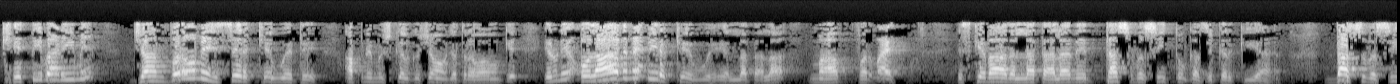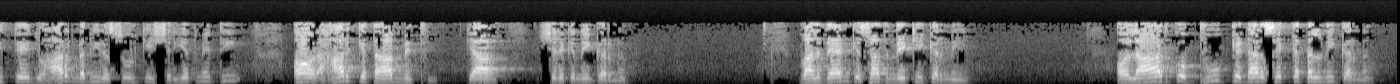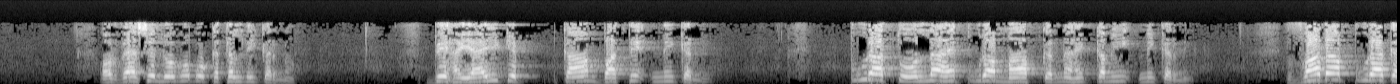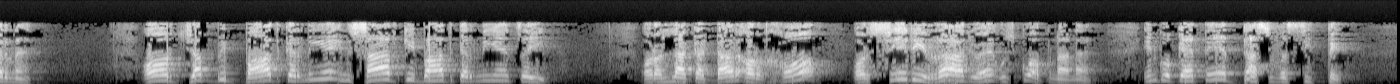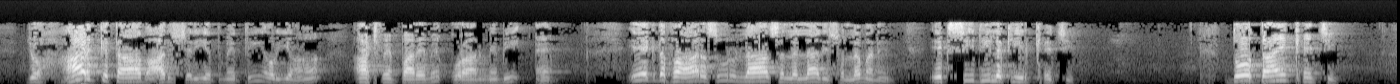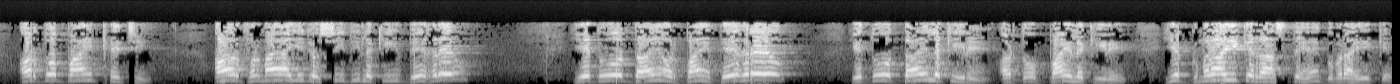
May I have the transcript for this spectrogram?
کھیتی باڑی میں جانوروں میں حصے رکھے ہوئے تھے، اپنے مشکل کشاؤں جت رواؤں کے انہوں نے اولاد میں بھی رکھے ہوئے ہیں۔ اللہ تعالیٰ معاف فرمائے۔ اس کے بعد اللہ تعالیٰ نے دس وسیطوں کا ذکر کیا ہے۔ دس وسیطیں جو ہر نبی رسول کی شریعت میں تھیں اور ہر کتاب میں تھیں۔ کیا شرک نہیں کرنا؟ والدین کے ساتھ نیکی کرنی۔ اولاد کو بھوک کے ڈر سے قتل نہیں کرنا۔ اور ویسے لوگوں کو قتل نہیں کرنا۔ بے حیائی کے کام باتیں نہیں کرنی۔ پورا تولنا ہے، پورا معاف کرنا ہے، کمی نہیں کرنی۔ وعدہ پورا کرنا ہے۔ اور جب بھی بات کرنی ہے، انصاف کی بات کرنی ہے، صحیح۔ اور اللہ کا ڈر اور خوف اور سیدھی راہ جو ہے، اس کو اپنانا ہے۔ ان کو کہتے ہیں دس وسیطے، جو ہر کتاب ہر شریعت میں تھی اور یہاں آٹھویں پارے میں قرآن میں بھی ہیں۔ ایک دفعہ رسول اللہ صلی اللہ علیہ وسلم نے ایک سیدھی لکیر کھینچی، دو دائیں کھینچی اور دو بائیں کھینچی اور فرمایا، یہ جو سیدھی لکیر دیکھ رہے ہو، یہ دو دائیں اور بائیں دیکھ رہے ہو، یہ دو دائیں لکیریں اور دو بائیں لکیریں، یہ گمراہی کے راستے ہیں، گمراہی کے۔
